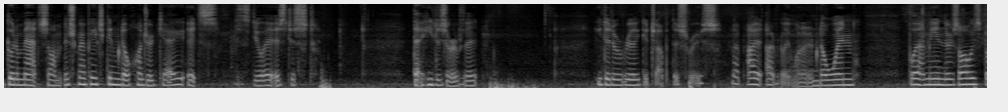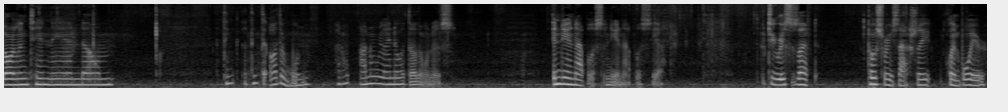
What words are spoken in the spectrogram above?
go to Matt's um, Instagram page, get him to 100k. It's just do it. It's just that he deserves it. He did a really good job at this race. I I really wanted him to win, but I mean, there's always Darlington and um, I think I think the other one. I don't I don't really know what the other one is. Indianapolis, Indianapolis, yeah. Two races left. Post race, actually, Clint Bowyer,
